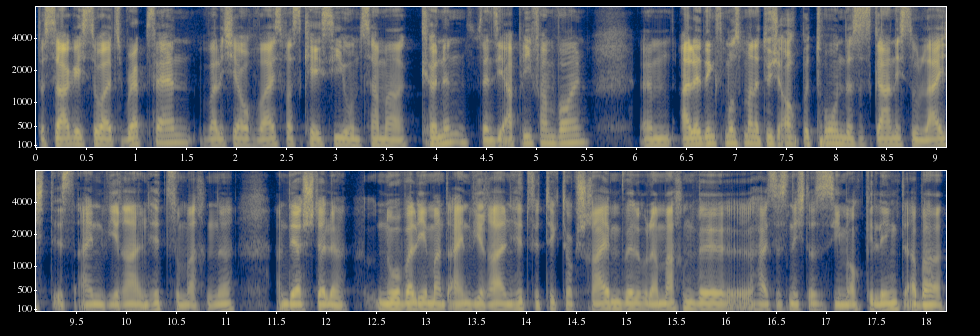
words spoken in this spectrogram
Das sage ich so als Rap-Fan, weil ich ja auch weiß, was Casey und Summer können, wenn sie abliefern wollen. Ähm, allerdings muss man natürlich auch betonen, dass es gar nicht so leicht ist, einen viralen Hit zu machen. Ne? An der Stelle. Nur weil jemand einen viralen Hit für TikTok schreiben will oder machen will, äh, heißt es nicht, dass es ihm auch gelingt. Aber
